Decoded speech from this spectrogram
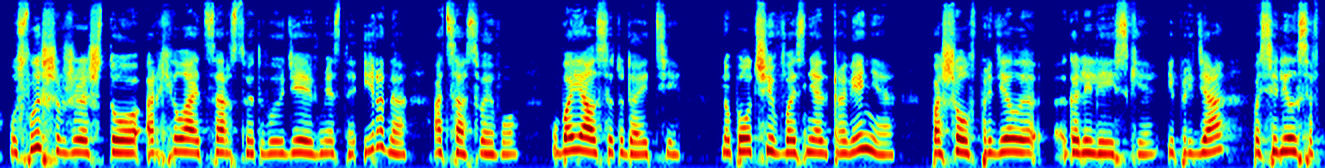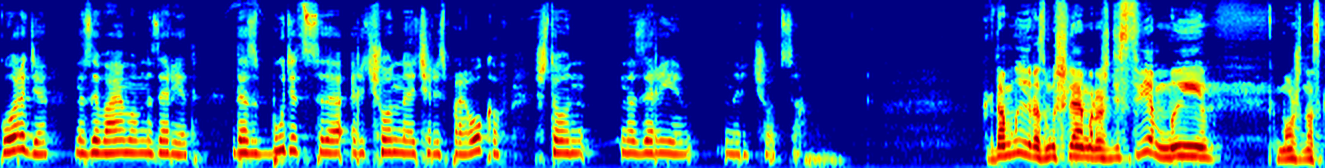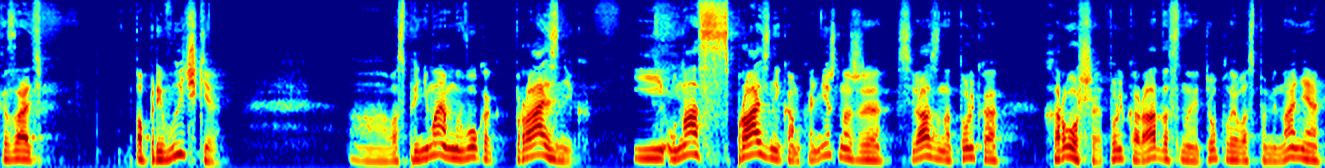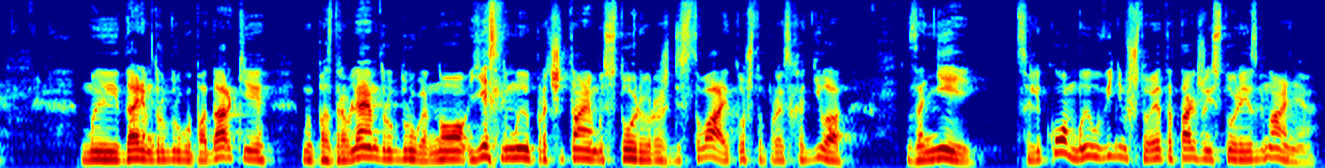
Услышав же, что Архилай царствует в Иудее вместо Ирода, отца своего, убоялся туда идти, но, получив во сне откровение, пошел в пределы Галилейские и, придя, поселился в городе, называемом Назарет. Да сбудется реченное через пророков, что он Назареем наречется. Когда мы размышляем о Рождестве, мы, можно сказать, по привычке а, воспринимаем его как праздник. И у нас с праздником, конечно же, связано только хорошее, только радостное, теплые воспоминания. Мы дарим друг другу подарки, мы поздравляем друг друга. Но если мы прочитаем историю Рождества и то, что происходило за ней целиком, мы увидим, что это также история изгнания.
